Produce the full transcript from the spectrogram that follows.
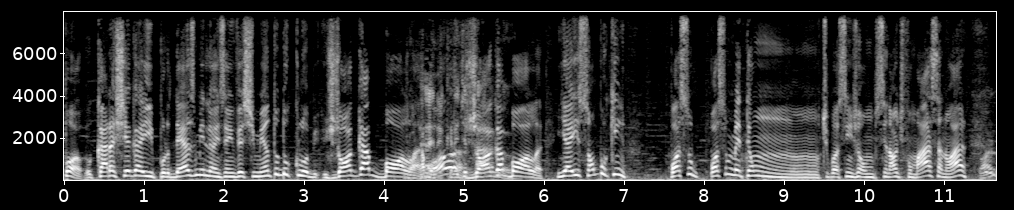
Pô, o cara chega aí por 10 milhões, é o investimento do clube, joga bola. Joga bola. inacreditável. Joga bola. E aí, só um pouquinho. Posso, posso meter um, tipo assim, já um sinal de fumaça no ar? Claro.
